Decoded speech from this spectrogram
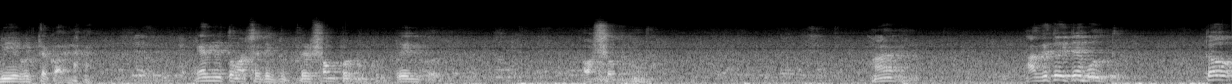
বিয়ে করতে কয় না। এমনি তোমার সাথে একটু প্রে- সম্পর্ক করো, প্রেম করবে অসভ্যতা হ্যাঁ? আগে তো এটাই বলতো। তো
